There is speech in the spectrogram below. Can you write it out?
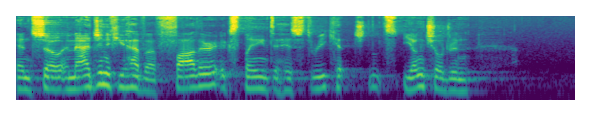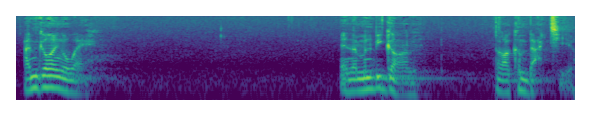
And so imagine if you have a father explaining to his three young children, I'm going away. And I'm going to be gone, but I'll come back to you.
